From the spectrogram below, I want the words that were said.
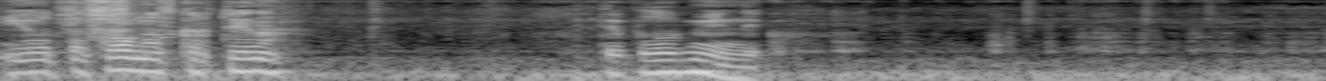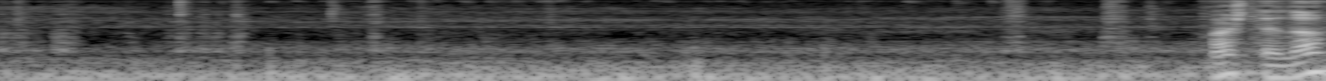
І от така в нас картина теплообміннику. Бачите, да?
